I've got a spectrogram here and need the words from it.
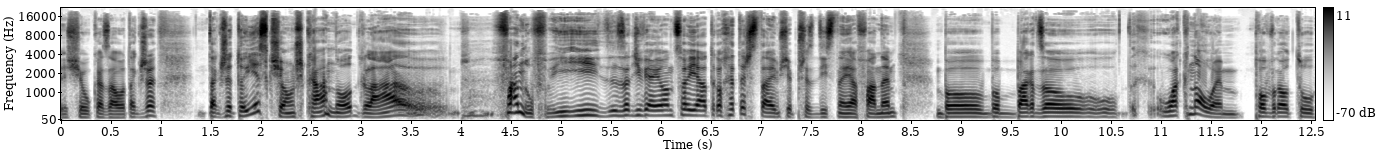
e, się ukazało. Także, także to jest książka no, dla fanów. I, I zadziwiająco ja trochę też stałem się przez Disneya fanem, bo, bo bardzo łaknąłem powrotu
